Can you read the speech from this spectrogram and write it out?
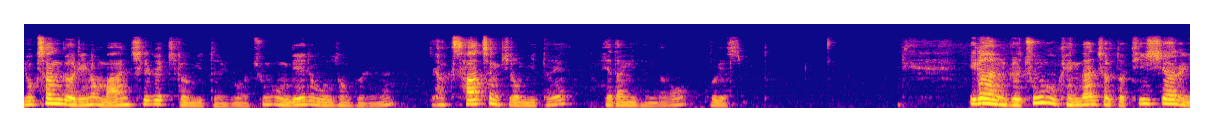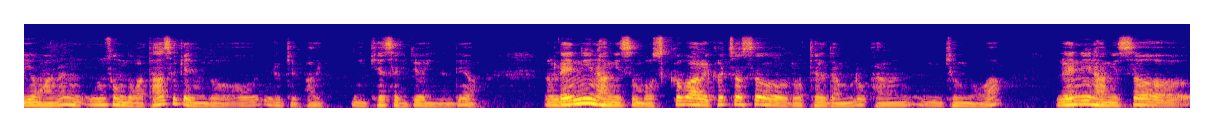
육상 거리는 1700km이고 중국 내륙 운송 거리는 약 4000km에 해당이 된다고 보겠습니다. 이러한 그 중국 횡단철도 TCR을 이용하는 운송로가 5개 정도 이렇게 개설이 되어 있는데요. 롄윈항에서 모스크바를 거쳐서 로텔담으로 가는 경로와 롄윈항에서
